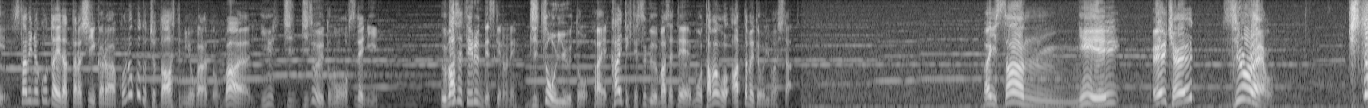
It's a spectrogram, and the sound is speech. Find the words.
にスタミナ個体だったらしいから、この子とちょっと合わせてみようかなと。まあ、実を言うともうすでに産ませてるんですけどね。実を言うと。はい。帰ってきてすぐ産ませて、もう卵を温めておりました。はい、3、2、1、0! 来た！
